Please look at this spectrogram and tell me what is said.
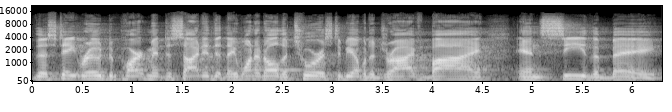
the State Road Department decided that they wanted all the tourists to be able to drive by and see the bay.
